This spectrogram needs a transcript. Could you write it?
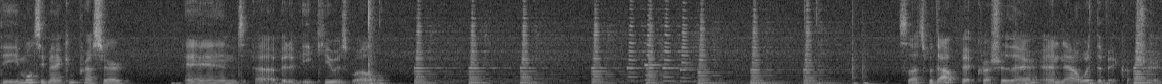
the multiband compressor and uh, a bit of EQ as well. So that's without bit crusher there, and now with the bit crusher.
